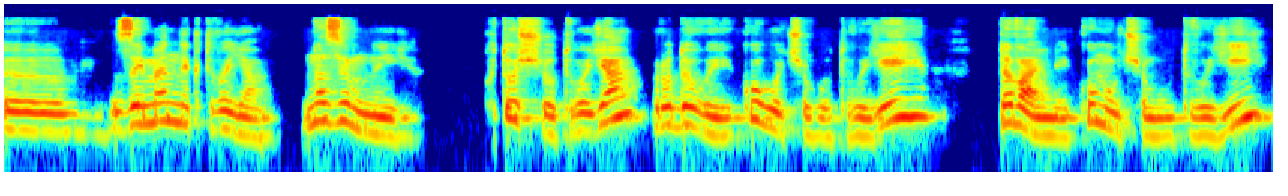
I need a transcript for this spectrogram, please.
е, займенник твоя, називний, хто що твоя, родовий, кого чого твоєї, давальний, кому чому твоїй,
